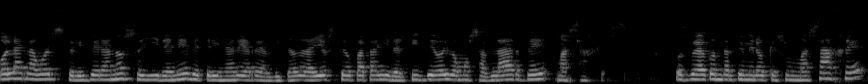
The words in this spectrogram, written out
Hola Rawers, feliz verano, soy Irene, veterinaria rehabilitadora y osteópata y en el tip de hoy vamos a hablar de masajes. Os voy a contar primero qué es un masaje,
